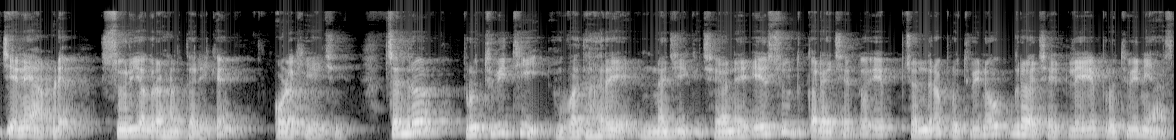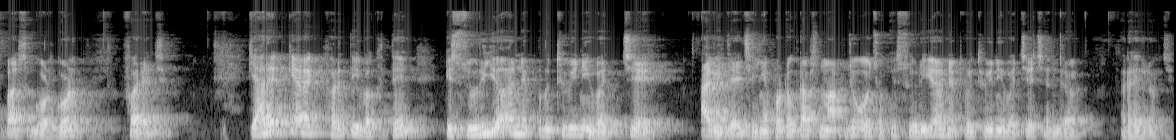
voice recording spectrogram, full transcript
જેને આપણે સૂર્યગ્રહણ તરીકે ઓળખીએ છીએ. ચંદ્ર પૃથ્વીથી વધારે નજીક છે અને એ શું કરે છે, તો એ ચંદ્ર પૃથ્વીનો ઉપગ્રહ છે એટલે એ પૃથ્વીની આસપાસ ગોળ ગોળ ફરે છે. ક્યારેક ક્યારેક ફરતી વખતે એ સૂર્ય અને પૃથ્વીની વચ્ચે આવી જાય છે. અહીંયા ફોટોગ્રાફ્સમાં આપ જુઓ છો કે સૂર્ય અને પૃથ્વીની વચ્ચે ચંદ્ર રહેલો છે.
